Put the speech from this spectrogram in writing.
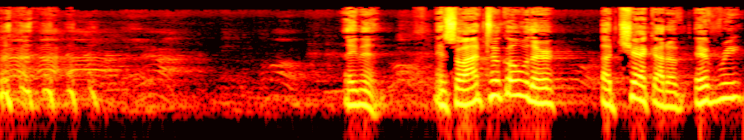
Amen. And so I took over there a check out of every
